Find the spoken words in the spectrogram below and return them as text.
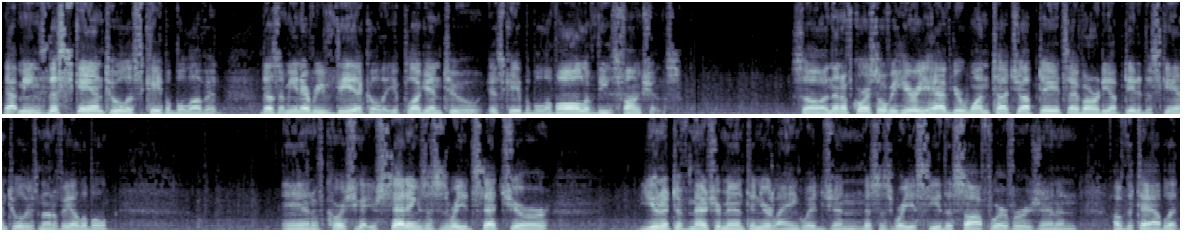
that means this scan tool is capable of it doesn't mean every vehicle that you plug into is capable of all of these functions. So, and then of course over here you have your one-touch updates. I've already updated the scan tool. There's none available. And of course you got your settings. This is where you'd set your unit of measurement and your language. And this is where you see the software version and of the tablet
